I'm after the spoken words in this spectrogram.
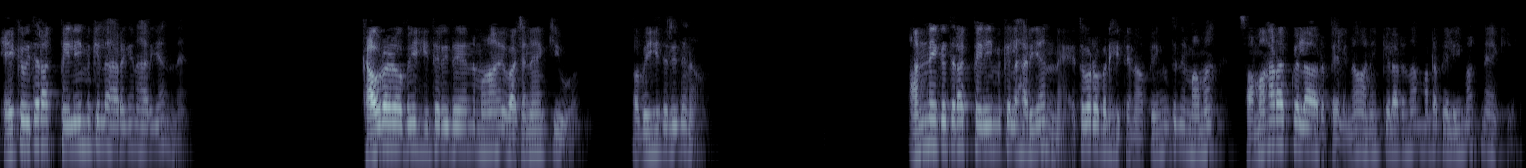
ඒක විතරක් පිළීම කියලා අරගෙන හරියන්නේ නැහැ. කවුරු ඔබේ හිත රිදෙන්න මොනවා හරි වචනයක් කිව්වොත් ඔබේ හිත රිදෙනවා. අන්න ඒක විතරක් පිළීම කියලා හරියන්නේ නැහැ. එතකොට ඔබට හිතෙනවා පින්තුනේ මම සමහරක් වෙලාවට පෙළෙනවා අනික් වෙලාවට නම් මට පිළීමක් නැහැ කියලා.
